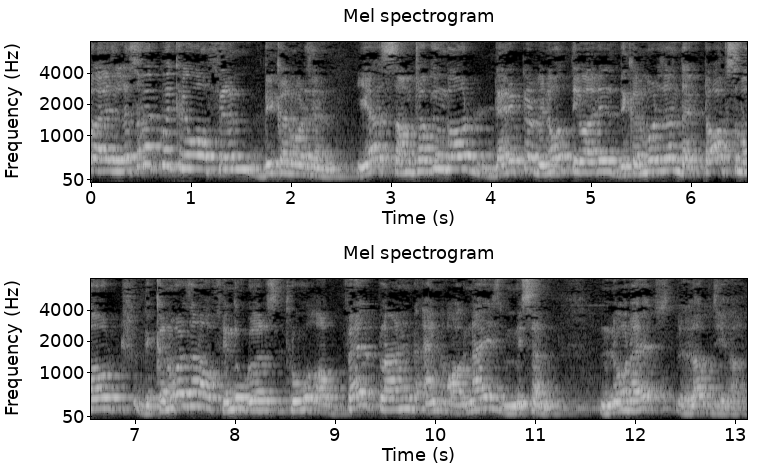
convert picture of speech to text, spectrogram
guys, let's have a quick review of film The Conversion. Yes, I'm talking about director Vinod Tiwari's The Conversion that talks about the conversion of Hindu girls through a well-planned and organized mission known as Love Jihad.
